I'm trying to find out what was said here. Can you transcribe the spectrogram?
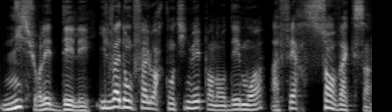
ni sur les délais. Il va donc falloir continuer pendant des mois à faire sans vaccin.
